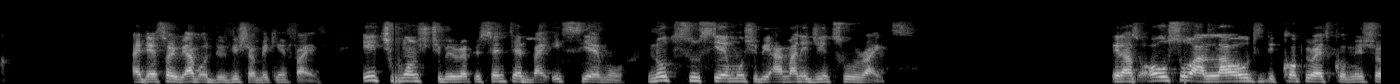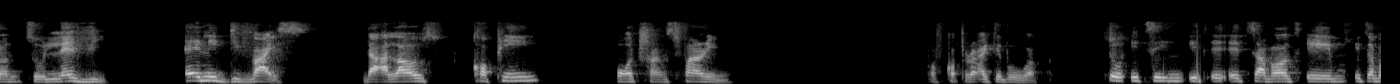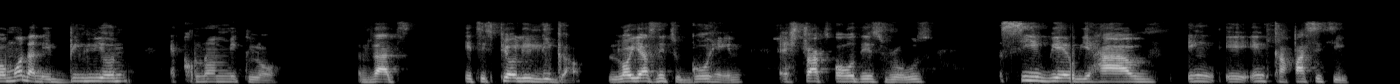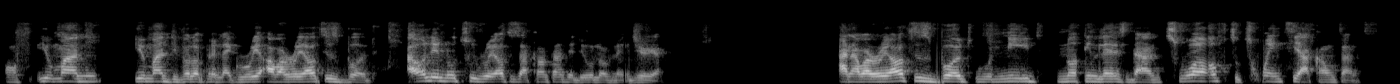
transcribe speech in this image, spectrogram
And then, sorry, we have audiovisual making five. Each one should be represented by each CMO. No two CMO should be managing two rights. It has also allowed the Copyright Commission to levy any device that allows copying or transferring of copyrightable work. So it's in it, it, it's about a it's about more than a billion economic law that it is purely legal. Lawyers need to go in, extract all these rules, see where we have in, incapacity of human human development, like our royalties board. I only know two royalties accountants in the whole of Nigeria. And our royalties board will need nothing less than 12 to 20 accountants.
